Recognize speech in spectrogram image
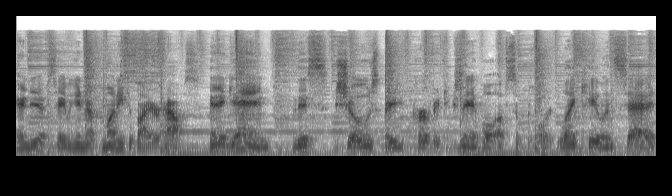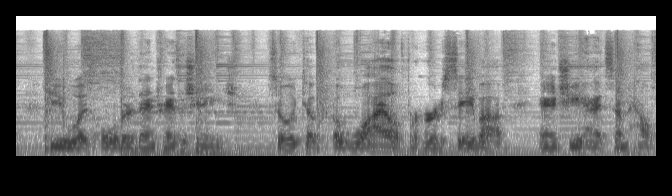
ended up saving enough money to buy her house. And again, this shows a perfect example of support. Like Kaylin said, she was older than transition age. So it took a while for her to save up, and she had some help.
